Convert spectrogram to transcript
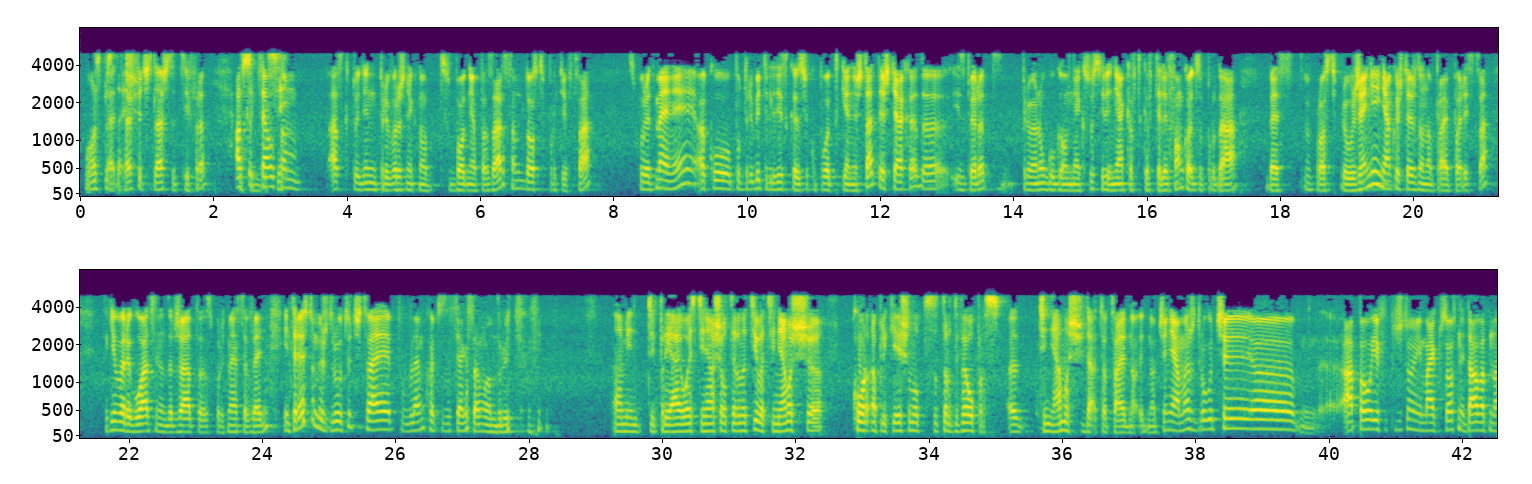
Може да се Това е- това е представиш. впечатляваща цифра. Аз като 80. цяло съм, аз като един привържник на свободния пазар съм доста против това. Според мен, ако потребителите искат да си купуват такива неща, те щяха да изберат, примерно, Google Nexus или някакъв такъв телефон, който се продава без въпросите приложения и някой ще да направи пари с това. Такива регулации на държавата, според мен, са вредни. Интересно, между другото, че това е проблем, който засяга само Android. Ами, ти при iOS ти нямаш альтернатива. Ти нямаш core application от Third Developers. А, нямаш. Да, то това е едно, едно че нямаш, друго, че а, Apple и включително и Microsoft не дават на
